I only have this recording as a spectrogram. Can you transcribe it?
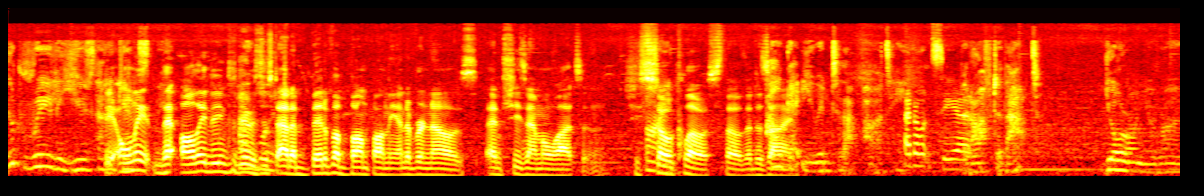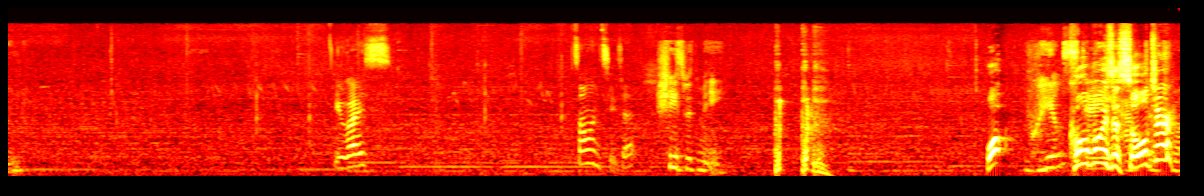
You'd really use that The only me. the, all they need to do I is just add a bit of a bump on the end of her nose, and she's Emma Watson. She's so close, though. The design. I'll design. get you into that party. I don't see it. But after that, you're on your own. You guys. Someone sees it. She's with me. What? We'll Cool Boy's a soldier?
